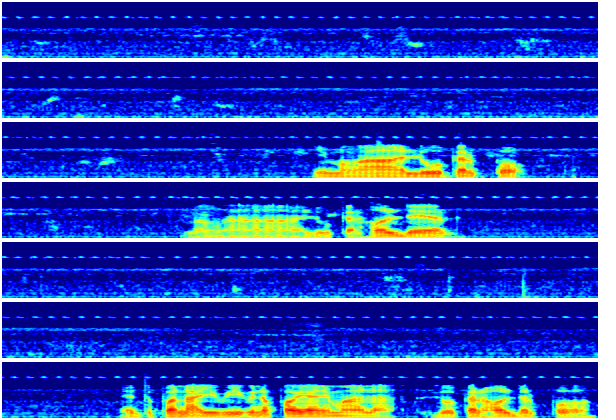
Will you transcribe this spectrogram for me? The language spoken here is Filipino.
Yung mga looper po. Mga looper holder. Ito po, naiwi ko na po yan, yung mga looper holder po.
